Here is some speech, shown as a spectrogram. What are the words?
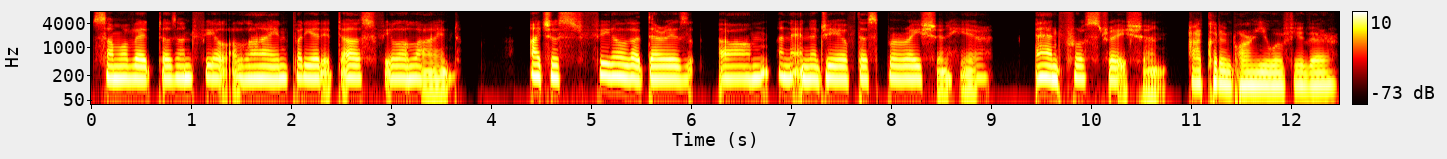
some of it doesn't feel aligned, but yet it does feel aligned. I just feel that there is um, an energy of desperation here and frustration. I couldn't argue with you there,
